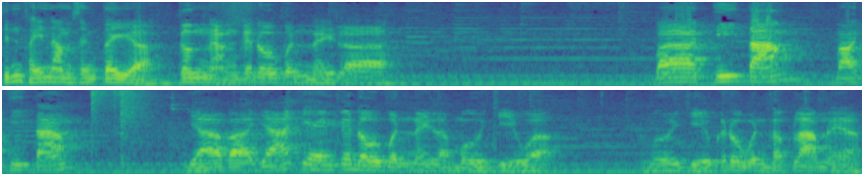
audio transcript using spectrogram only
9,5 cm à. Cân nặng cái đôi bình này là 3 kg 8 3 kg 8 dạ và giá cho em cái đôi bình này là 10 triệu à. 10 triệu cái đôi bình pháp lam này à.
